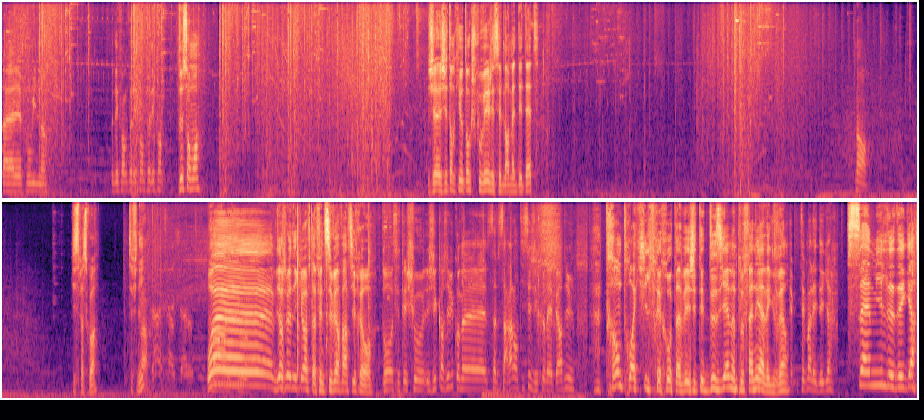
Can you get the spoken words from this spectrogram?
Allez, allez, faut win là. Faut défendre, faut défendre, faut défendre. Deux sur moi. J'ai j'ai tanké autant que je pouvais, j'ai essayé de leur mettre des têtes. Non. Il se passe quoi? C'est fini? Ah. Ouais Bien joué Nikov, t'as fait une super partie frérot. Gros, c'était chaud. Quand j'ai vu qu'on a... ça, ça ralentissait, j'ai cru qu'on avait perdu. 33 kills frérot, t'avais, j'étais deuxième un peu fané avec 20. T'es- mal les dégâts. 5000 de dégâts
